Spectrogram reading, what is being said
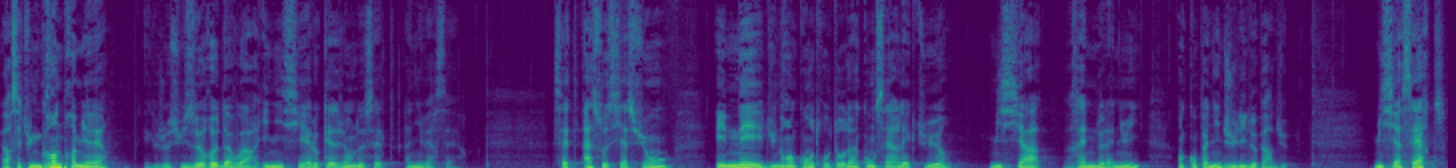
Alors c'est une grande première et que je suis heureux d'avoir initiée à l'occasion de cet anniversaire. Cette association est née d'une rencontre autour d'un concert lecture, Missia, Reine de la Nuit, en compagnie de Julie Depardieu. Missia, certes,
